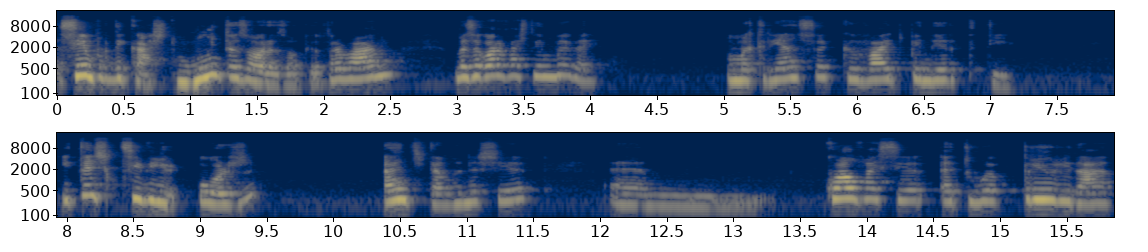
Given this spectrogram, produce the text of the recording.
sempre dedicaste muitas horas ao teu trabalho, mas agora vais ter um bebê. Uma criança que vai depender de ti. E tens que decidir hoje, antes dela nascer, um, qual vai ser a tua prioridade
